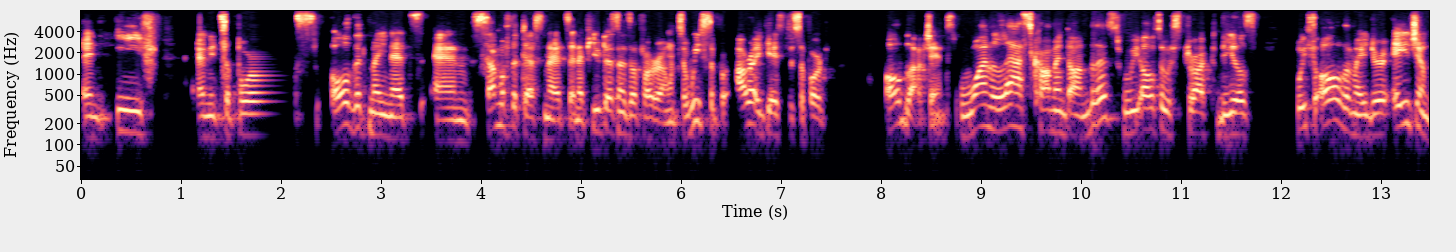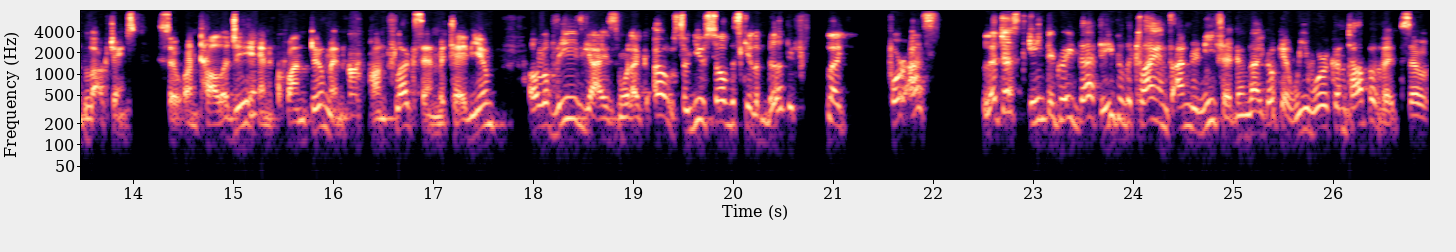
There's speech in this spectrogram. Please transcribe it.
and ETH, and it supports all the mainnets and some of the test nets and a few test nets of our own. So we support, our idea is to support all blockchains. One last comment on this: we also struck deals with all the major Asian blockchains. So Ontology and Qtum and Conflux and Metadium, all of these guys were like, oh, so you solve the scalability like for us? Let's just integrate that into the clients underneath it and like okay we work on top of it so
